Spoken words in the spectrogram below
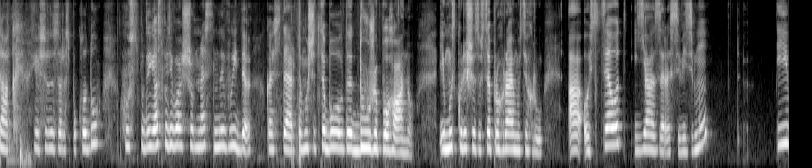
Так, я сюди зараз покладу. Господи, я сподіваюся, що в нас не вийде кастер, тому що це буде дуже погано. І ми, скоріше за все, програємо цю гру. А ось це от я зараз візьму і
